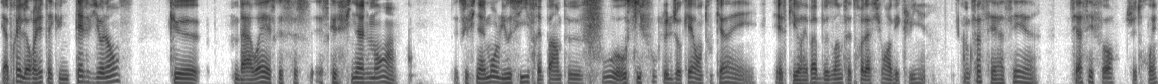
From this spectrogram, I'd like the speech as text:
Et après il le rejette avec une telle violence que bah ouais est-ce que est-ce que finalement est-ce que finalement lui aussi il serait pas un peu fou aussi fou que le Joker en tout cas et, est-ce qu'il aurait pas besoin de cette relation avec lui? Donc ça c'est assez euh, c'est assez fort j'ai trouvé.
